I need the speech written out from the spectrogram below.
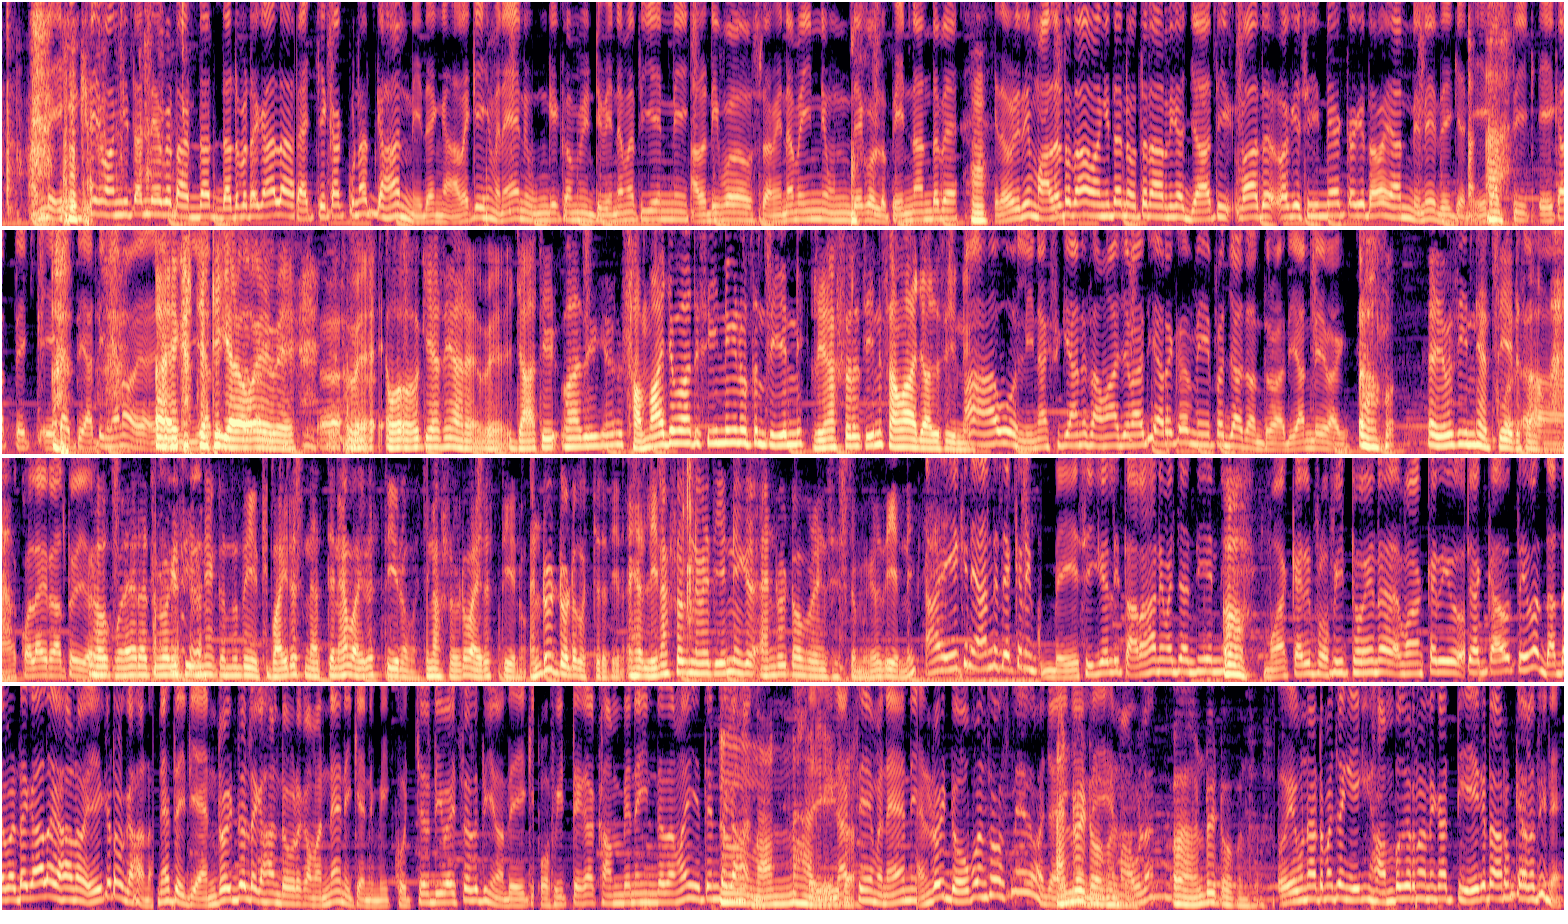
ඒකයි මංගිතන්නයකට අඩත් දඩට කාලා පැච්ච එකක් වුණත් ගහන්නේ. දැන් අරක එහෙම නෑන උන්ගේ කමින්ට වෙනම තියෙන්නේ. අරඩිපලෝස් වෙනම ඉන්න. උන් දෙකොල්ල පෙන්න්නට බෑ. එතවරදි මලට තා මංහිතන්න ඔතරාර්නික ජාතිවාද වගේ සිීනයක් වගේ තව යන්න නේ දෙ ගැන ඒත් ඒකත් එක් ඒකත් යටි යන ඒකත් යටි කර ඕ කියන අර ජාතිවාද සමාජවාද සිීනගෙන නොතන් තියෙන්නේ. ලිනක්ස්වල තියෙන සමාජාද සින්න ආව. ලිනක්ස් කියන සමාජවාදී අරක මේ ප්‍රජාතන්ත්‍රවාද. යන්නේ වගේ ඇයසින්න ඇත්තේට කොලයි රතු කොල රතුවගේ සින්න කඳේ වයිරස් නැත්තන වයිරස් තියනම නක්ට වයිරස් තියන ඇන්ඩට කොච්චර තිය ලිනක්ට නව තියන එක ඇන්ඩට ඔපරන් සිස්ටම එක තියෙන්නේ. ඒකන යන්න දෙක්කන බේසිකලි තරහන මචන් තියෙන්නේ. මොකරි පොෆිට් හොයන මකරි ටක්කවත්තේව දඩ වඩ කාල ගහන ඒකට ගහන නැත ති ඇන්ඩරෝයිඩ්ට ගහන්ඩෝට කමන්න කැනම කොච්චර ඩිවයිසල තියන ඒක පොෆිට් එක කම්බෙන හිද තමයි එතෙන්ට ගහන්න. අන්න හරි. නක්සේම නෑන. ඇන්ඩරෝයිඩ් ඕපන් සෝස්නේද මච ඕපන් සෝස් ඔය එවුණට මචන් ඒක හම්බ කරන කට ඒකට අරුම් කැවතින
